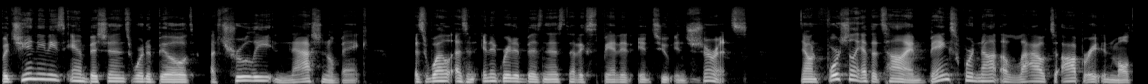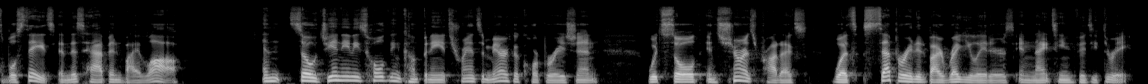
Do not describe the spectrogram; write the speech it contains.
but Giannini's ambitions were to build a truly national bank, as well as an integrated business that expanded into insurance. Now, unfortunately, at the time, banks were not allowed to operate in multiple states, and this happened by law. And so Giannini's holding company, Transamerica Corporation, which sold insurance products, was separated by regulators in 1953.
